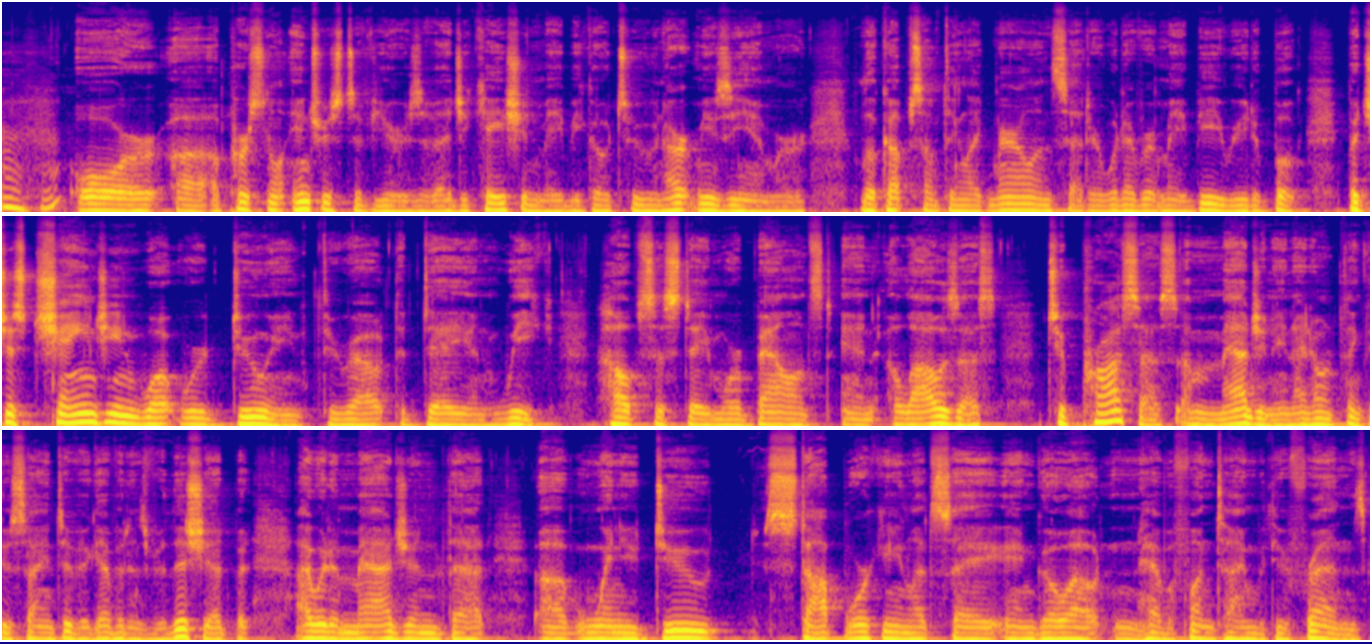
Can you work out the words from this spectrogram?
mm-hmm. or uh, a personal interest of yours of education. Maybe go to an art museum or look up something like Marilyn said or whatever it may be, read a book. But just changing what we're doing throughout the day and week helps us stay more balanced and allows us to process. I'm imagining, I don't think there's scientific evidence for this yet, but I would imagine that uh, when you do stop working, let's say, and go out and have a fun time with your friends,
